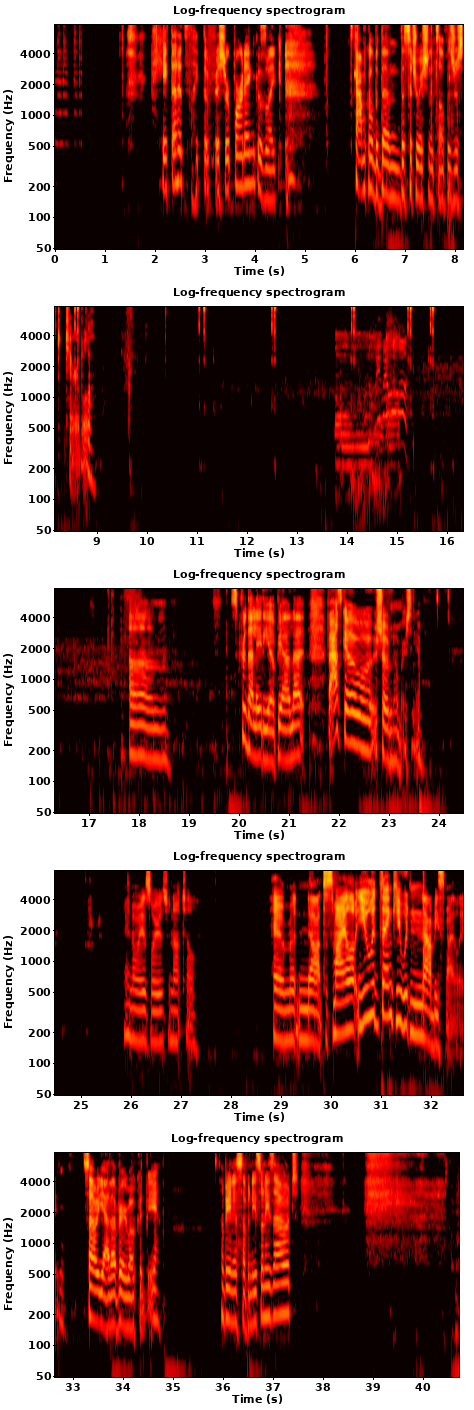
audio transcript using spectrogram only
I hate that it's like the fish reporting because like it's comical, but then the situation itself is just terrible. Um, screwed that lady up. Yeah, that Vasco showed no mercy. And his lawyers did not tell him not to smile. You would think he would not be smiling. So yeah, that very well could be. He'll be in his 70s when he's out.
